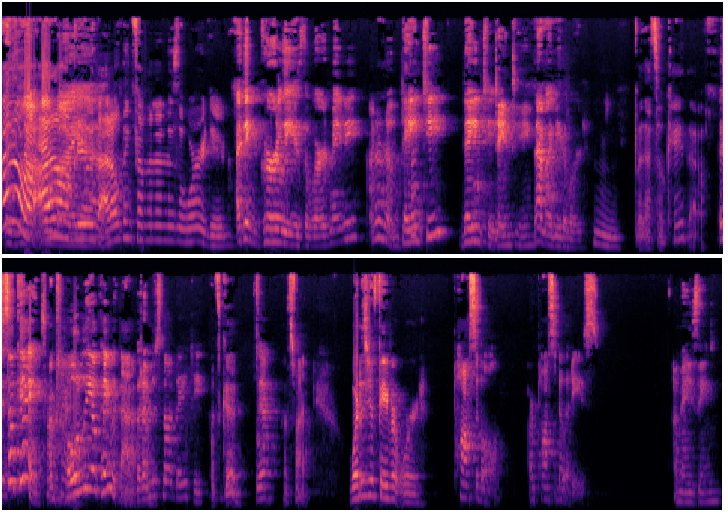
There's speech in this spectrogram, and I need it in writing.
I don't. I don't my, agree with that. I don't think feminine is a word, dude. I think girly is the word, maybe. I don't know. Dainty? Dainty. Dainty. That might be the word. Hmm. But that's okay though. It's okay. I'm okay. totally okay with that, but I'm just not dainty. That's good. Yeah. That's fine. What is your favorite word? Possible or possibilities. Amazing.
